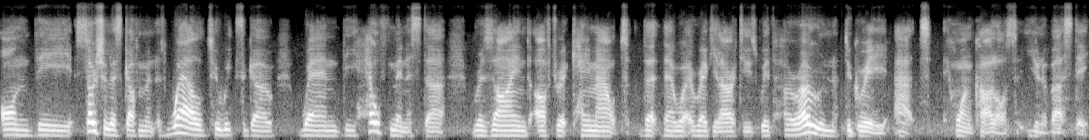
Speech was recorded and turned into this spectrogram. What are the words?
on the socialist government as well two weeks ago when the health minister resigned after it came out that there were irregularities with her own degree at Juan Carlos University.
